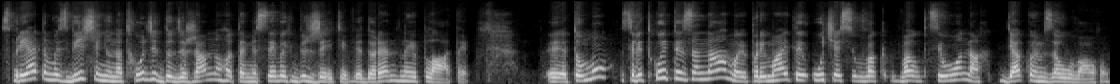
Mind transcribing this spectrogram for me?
сприятиме збільшенню надходжень до державного та місцевих бюджетів від орендної плати. Е, Тому слідкуйте за нами, приймайте участь в аукціонах. Дякуємо за увагу.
